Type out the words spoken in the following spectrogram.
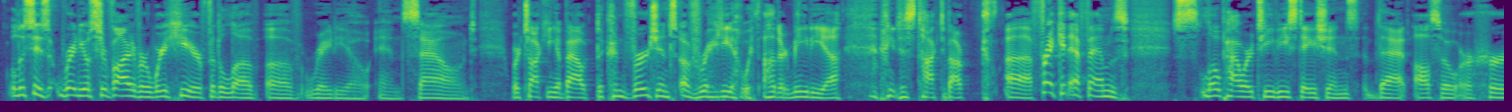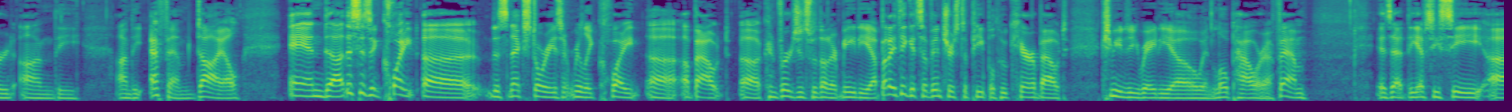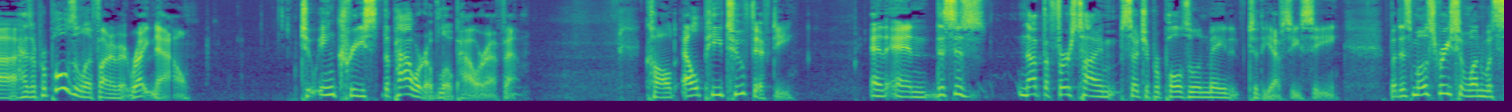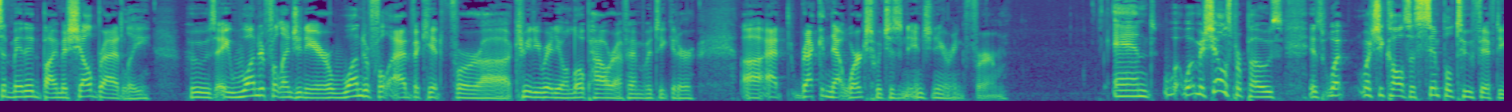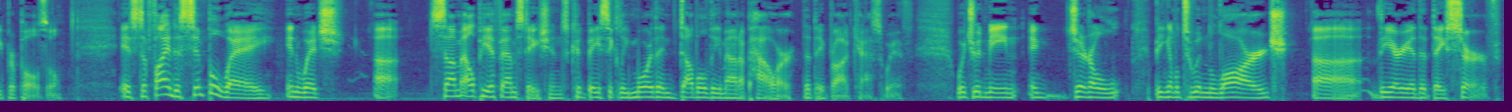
Well, this is Radio Survivor. We're here for the love of radio and sound. We're talking about the convergence of radio with other media. We just talked about uh, Franken FM's low power TV stations that also are heard on the on the FM dial. And uh, this isn't quite, uh, this next story isn't really quite uh, about uh, convergence with other media, but I think it's of interest to people who care about community radio and low power FM is that the FCC uh, has a proposal in front of it right now to increase the power of low power FM called LP250. And, and this is not the first time such a proposal was made to the FCC, but this most recent one was submitted by Michelle Bradley, who's a wonderful engineer, wonderful advocate for uh, community radio and low power FM in particular uh, at Rec Networks, which is an engineering firm. And what Michelle's proposed is what, what she calls a simple 250 proposal. It's to find a simple way in which uh, some LPFM stations could basically more than double the amount of power that they broadcast with, which would mean, in general, being able to enlarge uh, the area that they serve.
